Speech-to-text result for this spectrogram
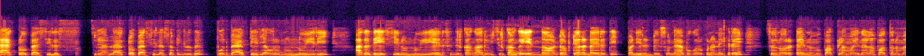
லாக்டோ பேசிலஸ் சரியா லாக்டோபாசிலஸ் அப்படிங்கிறது ஒரு பாக்டீரியா ஒரு நுண்ணுயிரி அதை தேசிய நுண்ணுயிரியா என்ன செஞ்சிருக்காங்க? அறிவிச்சிருக்காங்க. எந்த ஆண்டு அப்படின்னா ரெண்டாயிரத்தி பன்னிரெண்டு. ஸோ ஞாபகம் இருக்கும்னு நினைக்கிறேன். ஸோ இன்னொரு டைம் நம்ம பார்க்கலாமா? என்னெல்லாம் பார்த்தோம் நம்ம?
